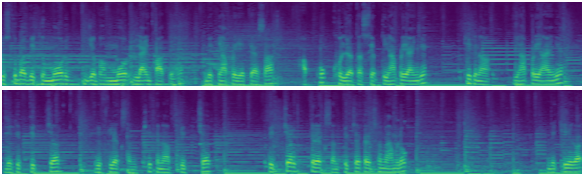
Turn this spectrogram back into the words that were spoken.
उसके बाद देखिए, मोर, जब हम मोर लाइन पाते हैं, देखिए यहाँ पर ये कैसा आपको खुल जाता है सेप तो यहाँ पर आएँगे, ठीक है ना? यहाँ पर आएँगे, देखिए पिक्चर रिफ्लेक्शन ठीक है ना? Picture picture correction picture correction में हम लोग देखिएगा,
